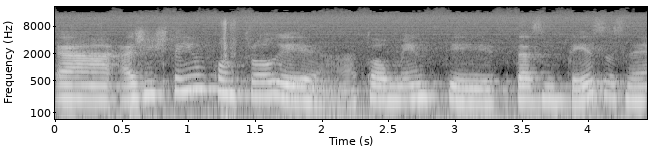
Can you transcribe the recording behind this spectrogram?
A, a gente tem um controle atualmente das empresas, né?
